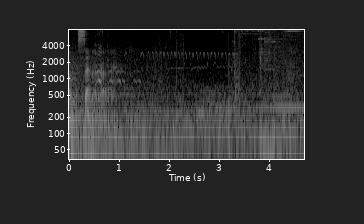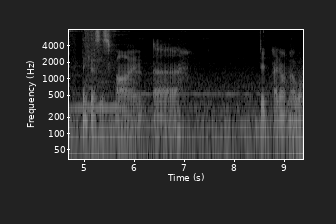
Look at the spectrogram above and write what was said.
On the Senna, rather. I think this is fine. Uh, did I don't know what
